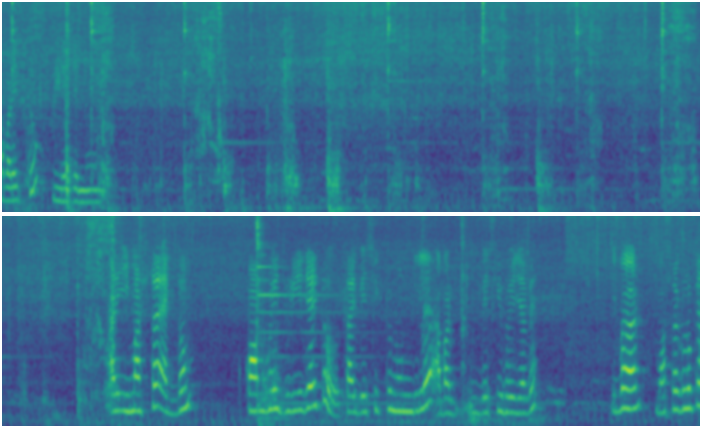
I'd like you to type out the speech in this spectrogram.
আবার একটু নেড়ে নেব। আর এই মাছটা একদম কম হয়ে জুড়িয়ে যায় তো, তাই বেশি একটু নুন দিলে আবার বেশি হয়ে যাবে। এবার মশলাগুলোকে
